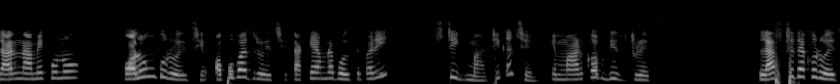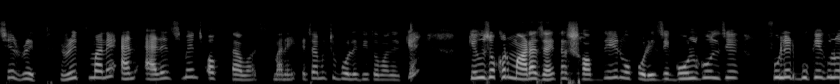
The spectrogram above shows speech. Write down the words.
যার নামে কোনো কলঙ্ক রয়েছে, অপবাদ রয়েছে, তাকে আমরা বলতে পারি স্টিগমা ঠিক আছে? এ মার্ক অফ ডিসগ্রেস লাস্টে দেখো রয়েছে রিত রিত মানে অ্যান অ্যারেঞ্জমেন্ট অফ ফ্লাওয়ার্স মানে এটা আমি একটু বলে দিই তোমাদেরকে। কেউ যখন মারা যায়, তার শবদেহের ওপরে যে গোল গোল যে ফুলের বুকে গুলো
